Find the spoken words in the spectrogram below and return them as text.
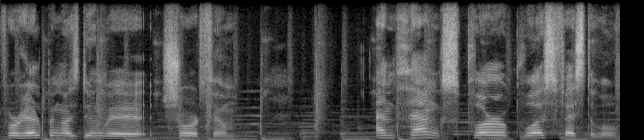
for helping us doing the short film. And thanks Plural Plus Festival.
